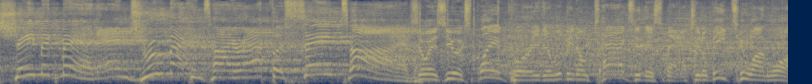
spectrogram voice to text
Shane McMahon and Drew McIntyre at the same time. So as you explained, Corey, there will be no tags in this match. It'll be two-on-one.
